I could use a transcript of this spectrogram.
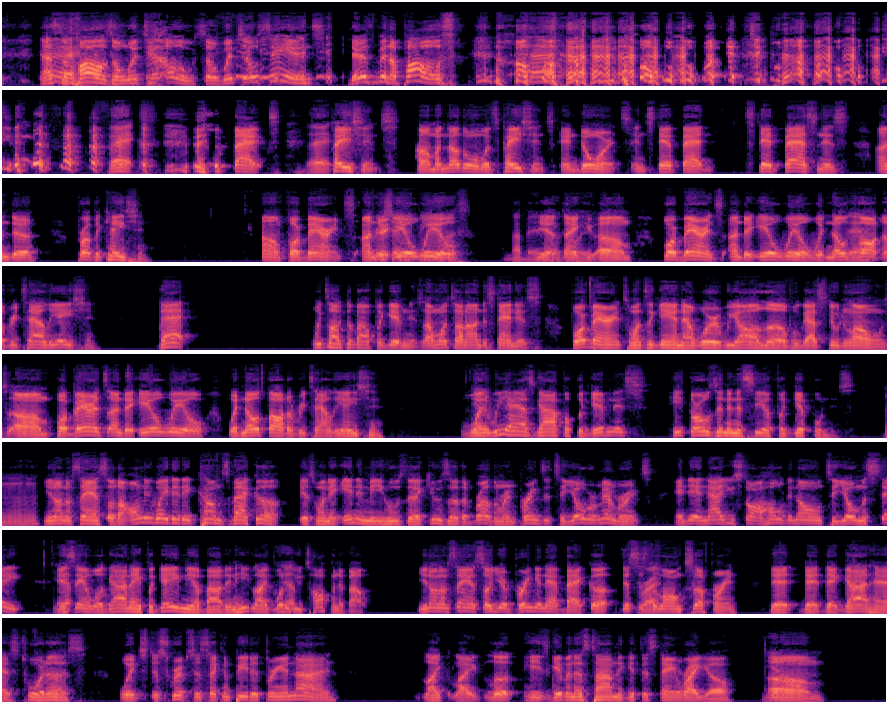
That's a pause on what you owe. So with your sins, there's been a pause on what you owe. Facts. Facts. Facts. Patience. Um, another one was patience, endurance, and steadfast steadfastness under provocation. Um, forbearance under Appreciate ill will. My bad. Yeah, bro. Thank you. Um, forbearance under ill will with no Yeah. thought of retaliation. That we talked about forgiveness. I want y'all to understand this. Forbearance, once again, that word we all love who got student loans. Um, forbearance under ill will with no thought of retaliation. When Yeah. we ask God for forgiveness, He throws it in the sea of forgetfulness. Mhm. You know what I'm saying? So the only way that it comes back up is when the enemy, who's the accuser of the brethren, brings it to your remembrance, and then now you start holding on to your mistake and Yep. saying, "Well, God ain't forgave me about it." And He like, "What Yep. are you talking about?" You know what I'm saying? So you're bringing that back up. This is Right. the long suffering that that that God has toward us which the scripture, Second Peter three and nine, like like look, he's giving us time to get this thing right, y'all. Yeah. Um,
